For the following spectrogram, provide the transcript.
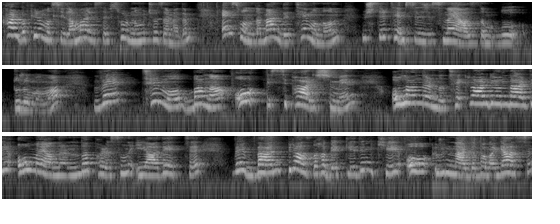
Kargo firmasıyla maalesef sorunumu çözemedim. En sonunda ben de Temu'nun müşteri temsilcisine yazdım bu durumumu. Ve Temu bana o siparişimin olanlarını tekrar gönderdi, olmayanlarının da parasını iade etti. Ve ben biraz daha bekledim ki o ürünler de bana gelsin.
